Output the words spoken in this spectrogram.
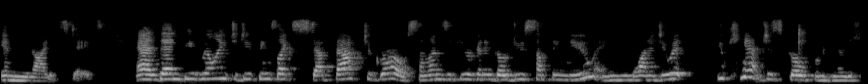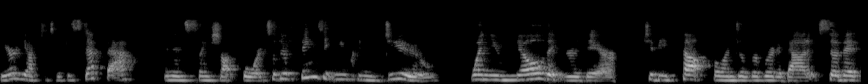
in the United States. And then be willing to do things like step back to grow. Sometimes, if you're going to go do something new and you want to do it, you can't just go from here to here. You have to take a step back and then slingshot forward. So, there are things that you can do when you know that you're there to be thoughtful and deliberate about it so that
